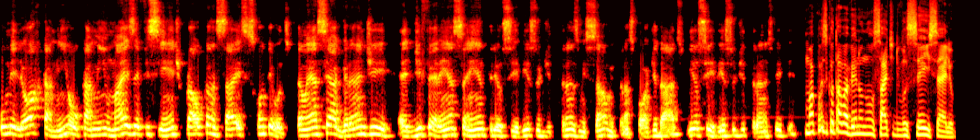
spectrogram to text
o melhor caminho ou o caminho mais eficiente para alcançar esses conteúdos. Então, essa é a grande é, diferença entre o serviço de transmissão e transporte de dados e o serviço de trânsito IP. Uma coisa que eu estava vendo no site de vocês, Célio,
